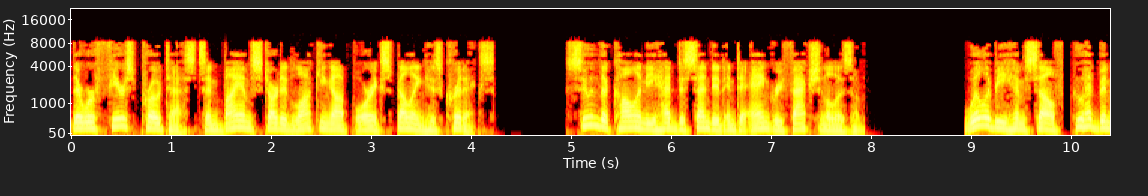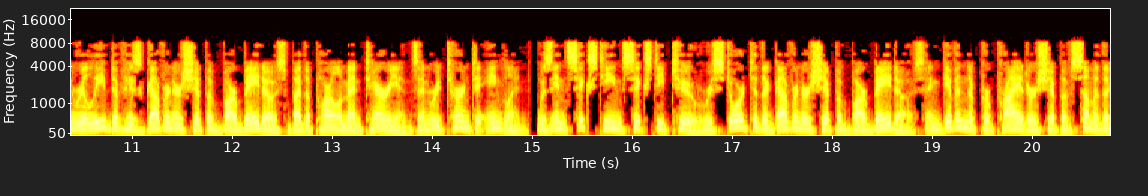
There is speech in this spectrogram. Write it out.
There were fierce protests and Byam started locking up or expelling his critics. Soon the colony had descended into angry factionalism. Willoughby himself, who had been relieved of his governorship of Barbados by the parliamentarians and returned to England, was in 1662 restored to the governorship of Barbados and given the proprietorship of some of the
